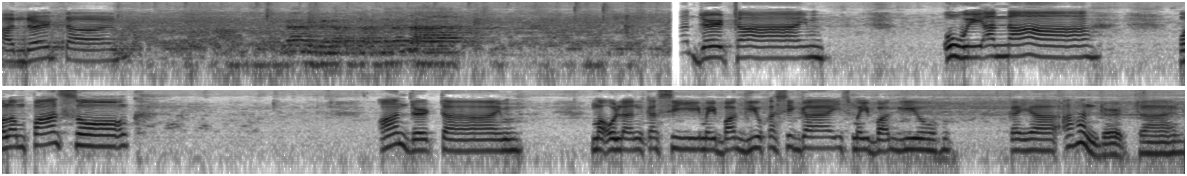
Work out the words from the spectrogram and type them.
Under time. Under time. Uwian na. Walang pasok. Under time. Maulan kasi, may bagyo kasi guys, may bagyo. Kaya under time.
